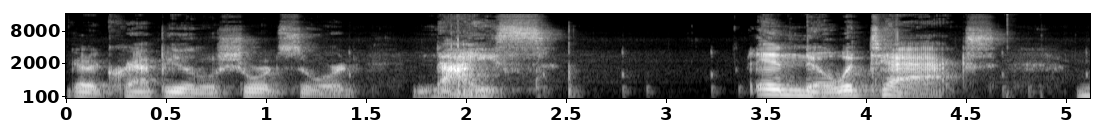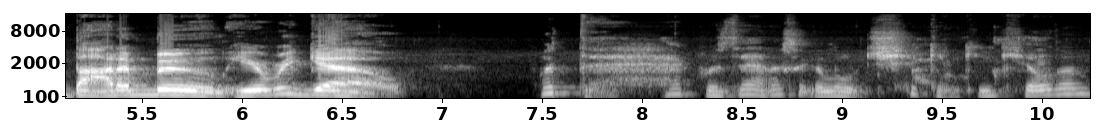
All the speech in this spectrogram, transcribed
I got a crappy little short sword. Nice. And no attacks. Bada boom. Here we go. What the heck was that? Looks like a little chicken. Can you kill them?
